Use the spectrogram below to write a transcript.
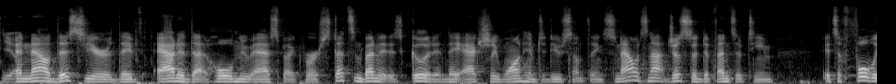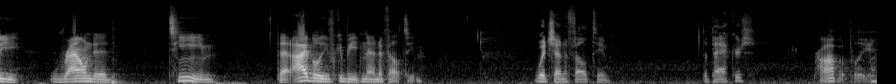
Yeah, And now this year they've added that whole new aspect where Stetson Bennett is good and they actually want him to do something. So now it's not just a defensive team; it's a fully rounded team that I believe could beat an NFL team. which NFL team? The Packers. Probably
